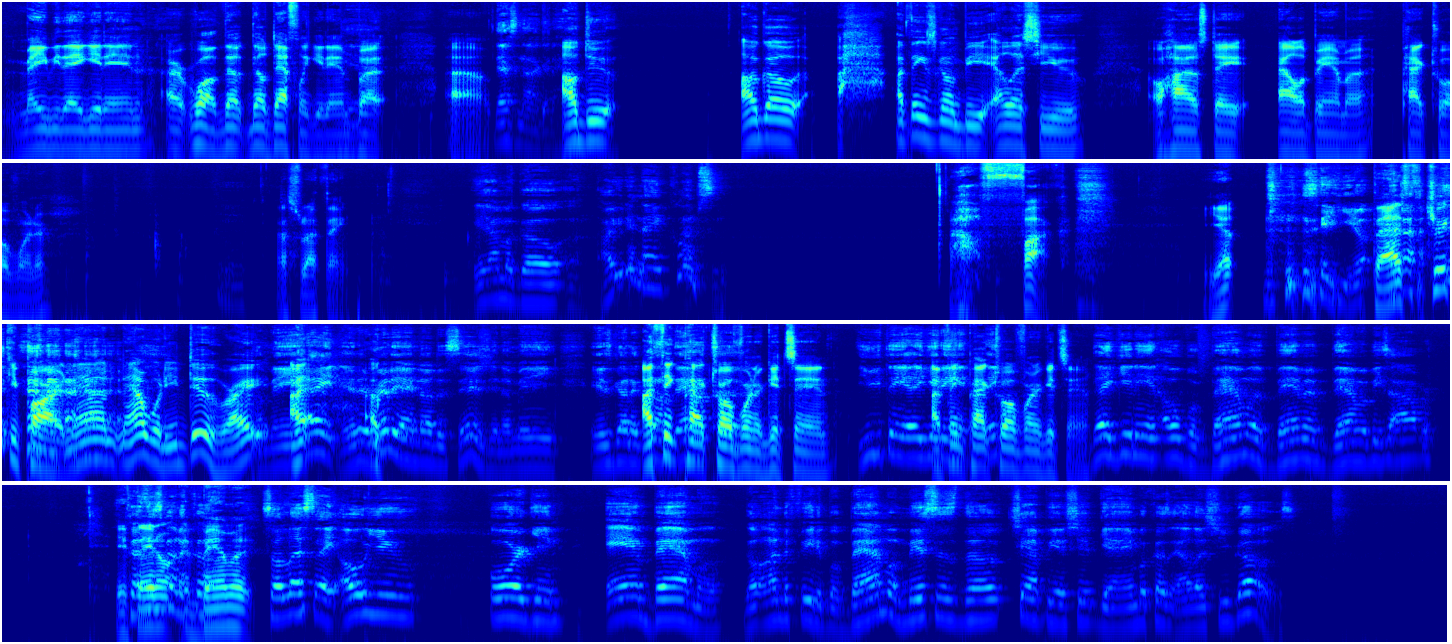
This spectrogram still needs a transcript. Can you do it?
maybe they get in. Or well, they'll, they'll definitely get in. Yeah. But uh, That's not gonna. I'll do. I'll go. I think it's going to be LSU, Ohio State, Alabama, Pac-12 winner. That's what I think. Yeah, I'm gonna go. Uh, are you didn't name Clemson? Oh fuck. Yep, yep. that's the tricky part. Now, now what do you do, right? I mean, I, it, it really ain't no decision. I mean, it's gonna. I think Pac-12 winner gets in. You think they get I think Pac-12 winner gets in. They, get in over Bama. Bama, Bama beats Auburn. If they don't, Bama, So let's say OU, Oregon, and Bama go undefeated, but Bama misses the championship game because LSU goes.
